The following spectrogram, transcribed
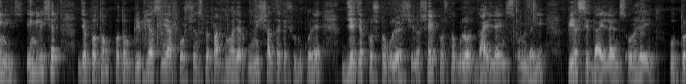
English ইংলিশের যে প্রথম প্রথম প্রিভিয়াস ইয়ার কোশ্চেন্স পেপার দু হাজার উনিশ সাল থেকে শুরু করে যে যে প্রশ্নগুলো এসেছিল, সেই প্রশ্নগুলোর গাইডলাইন্স অনুযায়ী পিএসসির গাইডলাইন্স অনুযায়ী উত্তর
